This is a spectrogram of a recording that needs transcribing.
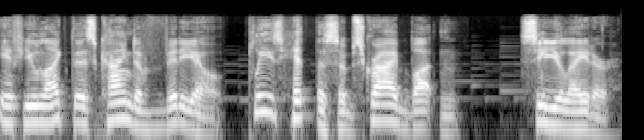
If you like this kind of video, please hit the subscribe button. See you later.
